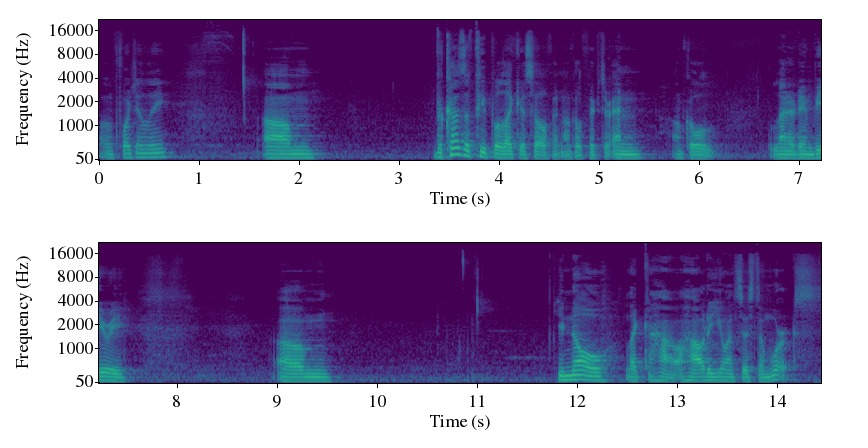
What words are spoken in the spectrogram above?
unfortunately. Um, because of people like yourself and Uncle Victor and Uncle Leonard Imbiri, um, you know like how, how the UN system works.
